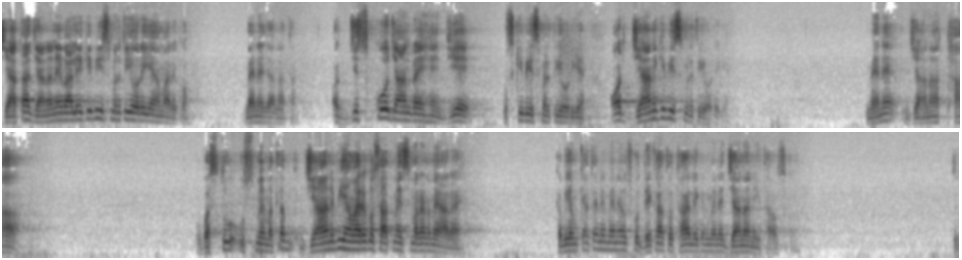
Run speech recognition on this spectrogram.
ज्ञाता जानने वाले की भी स्मृति हो रही है हमारे को, मैंने जाना था। और जिसको जान रहे हैं जे उसकी भी स्मृति हो रही है और ज्ञान की भी स्मृति हो रही है। मैंने जाना था। वस्तु उसमें मतलब ज्ञान भी हमारे को साथ में स्मरण में आ रहा है। कभी हम कहते नहीं, मैंने उसको देखा तो था, लेकिन मैंने जाना नहीं था उसको। तो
